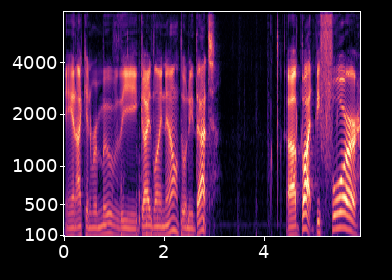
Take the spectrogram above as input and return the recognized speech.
And I can remove the guideline now. Don't need that. Uh, but before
